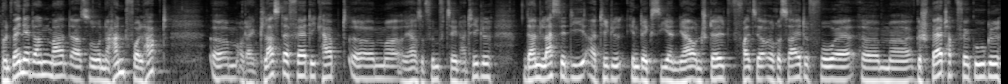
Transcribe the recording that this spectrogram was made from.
Und wenn ihr dann mal da so eine Handvoll habt, ähm, oder ein Cluster fertig habt, ähm, ja, so 15 Artikel, dann lasst ihr die Artikel indexieren, ja, und stellt, falls ihr eure Seite vorher ähm, gesperrt habt für Google,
